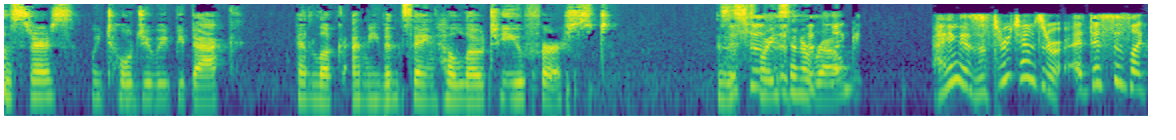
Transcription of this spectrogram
Listeners, we told you we'd be back. And look, I'm even saying hello to you first. Is this, This twice is in a row? like- I think this is three times in a row. This is like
